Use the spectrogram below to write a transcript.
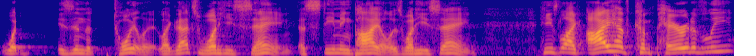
What is in the toilet. Like, that's what he's saying. A steaming pile is what he's saying. He's like, I have comparatively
